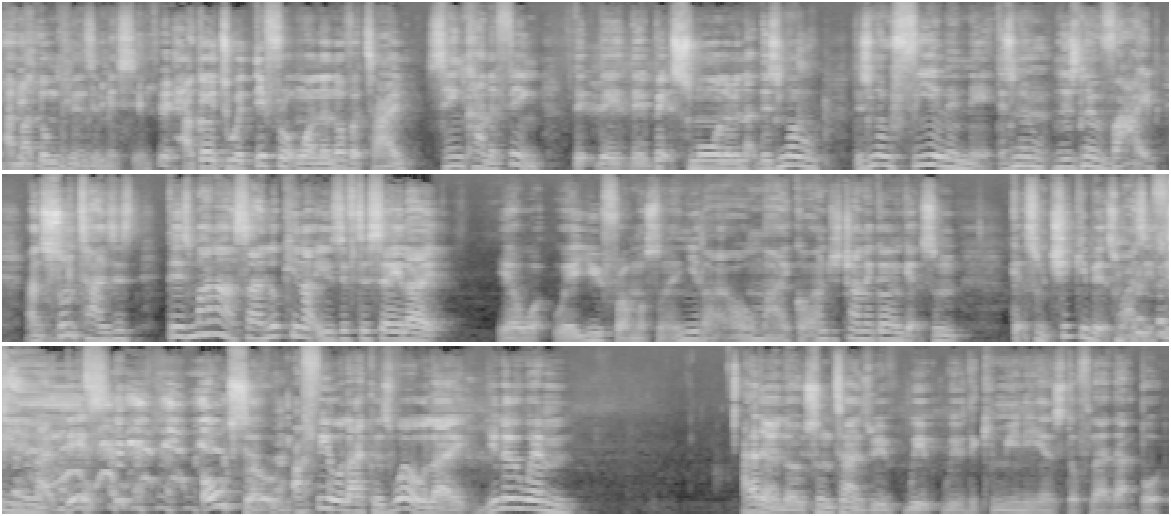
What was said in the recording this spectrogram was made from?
and my dumplings are missing. I go to a different one another time, same kind of thing. They, they they're a bit smaller, and there's no there's no feel in it. There's no there's no vibe. And sometimes there's there's man outside looking at you as if to say like, "Yeah, what where you from?" or something. And you're like, "Oh my god, I'm just trying to go and get some." Get some chicken bits. Why is it feeling like this? also, I feel like as well, like you know when I don't know. Sometimes with, with with the community and stuff like that, but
